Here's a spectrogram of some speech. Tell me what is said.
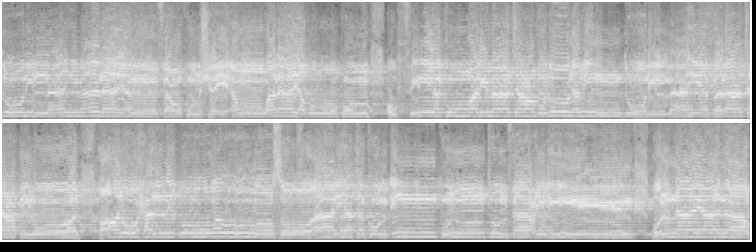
دون الله ما لا ينفعكم شيئا ولا يضركم. أف تعقلون. قالوا حرقوه وانصروا آلهتكم إن كنتم فاعلين. قلنا يا نار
